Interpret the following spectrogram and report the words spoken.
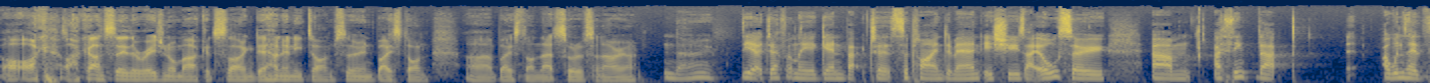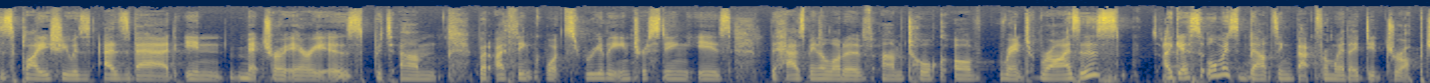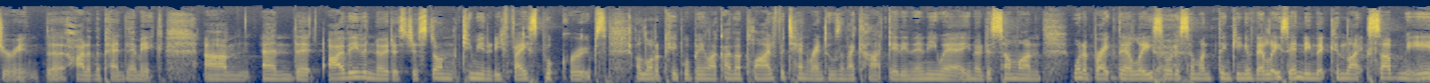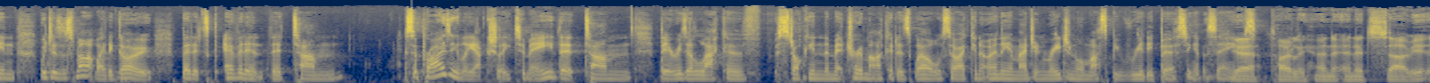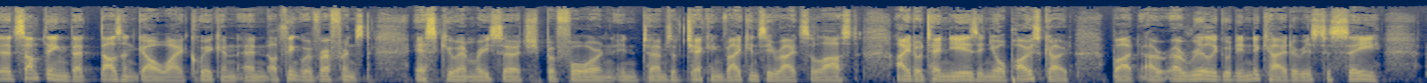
I, I can't see the regional market slowing down anytime soon, based on uh, based on that sort of scenario. No, yeah, definitely. Again, back to supply and demand issues. I also, um, I think that I wouldn't say that the supply issue is as bad in metro areas, but um, but I think what's really interesting is there has been a lot of um, talk of rent rises I guess almost bouncing back from where they did drop during the height of the pandemic. Um, and that I've even noticed just on community Facebook groups, a lot of people being like, I've applied for 10 rentals and I can't get in anywhere. You know, does someone want to break their lease yeah. or does someone thinking of their lease ending that can like sub me mm. in, which is a smart way to go. Yeah. But it's evident that, um, surprisingly, actually, to me, that um, there is a lack of stock in the metro market as well. So I can only imagine regional must be really bursting at the seams. Yeah, totally. And and it's uh, it's something that doesn't go away quick. And, and I think we've referenced SQM research before in, in terms of checking vacancy rates the last eight or 10 years in your postcode. But a, a really good indicator is to see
